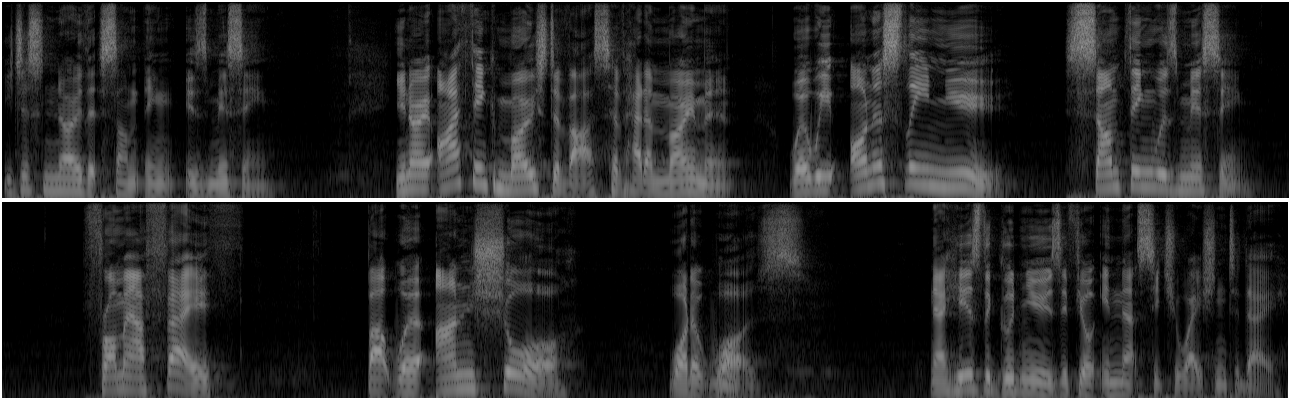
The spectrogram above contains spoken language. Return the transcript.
You just know that something is missing. You know, I think most of us have had a moment where we honestly knew something was missing from our faith, but were unsure what it was. Now, here's the good news if you're in that situation today.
